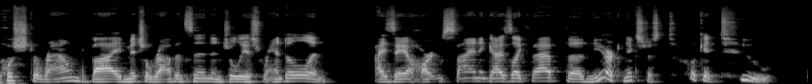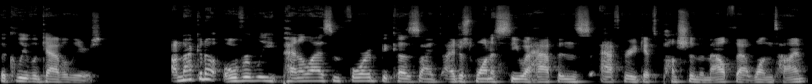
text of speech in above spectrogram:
pushed around by Mitchell Robinson and Julius Randle and Isaiah Hartenstein and guys like that. The New York Knicks just took it to the Cleveland Cavaliers. I'm not going to overly penalize him for it because I, I just want to see what happens after he gets punched in the mouth that one time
